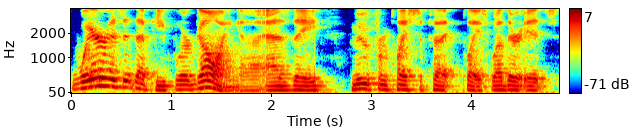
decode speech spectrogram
Where is it that people are going uh, as they move from place to place? Whether it's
